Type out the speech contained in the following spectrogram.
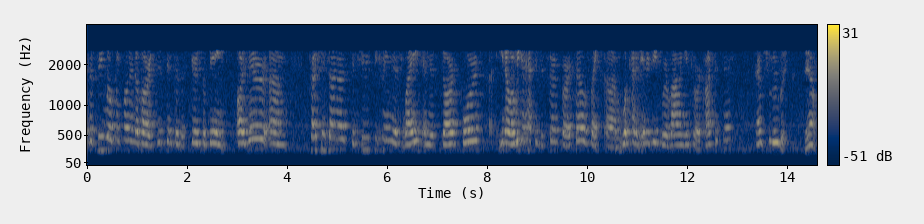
as a free will component of our existence as a spiritual being, are there um, pressures on us to choose between this light and this dark force? You know, are we going to have to discern for ourselves, like um, what kind of energies we're allowing into our consciousness? Absolutely, yeah,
